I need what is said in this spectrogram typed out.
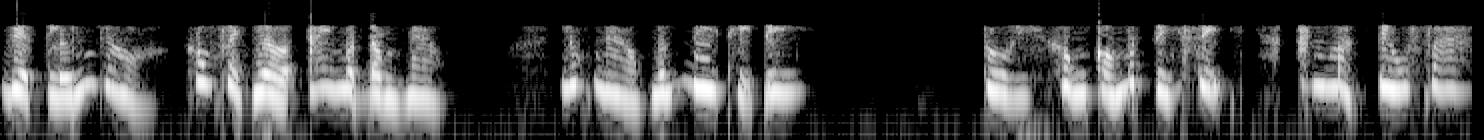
Việc lớn nhỏ không phải nhờ ai một đồng nào. Lúc nào muốn đi thì đi. Tôi không có một tí gì, ăn mặc tiêu pha,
